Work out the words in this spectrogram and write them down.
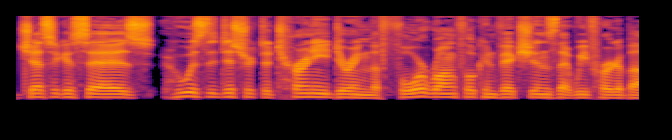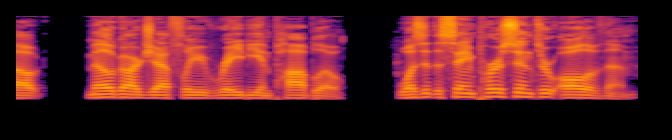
Jessica says, Who was the district attorney during the four wrongful convictions that we've heard about Melgar, Jeffrey, Raby, and Pablo? Was it the same person through all of them?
